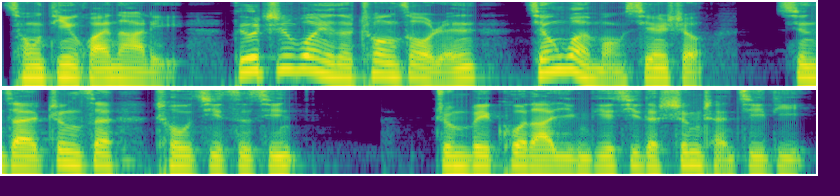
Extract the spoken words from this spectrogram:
从丁怀那里得知，万业的创造人江万猛先生现在正在筹集资金，准备扩大影碟机的生产基地。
